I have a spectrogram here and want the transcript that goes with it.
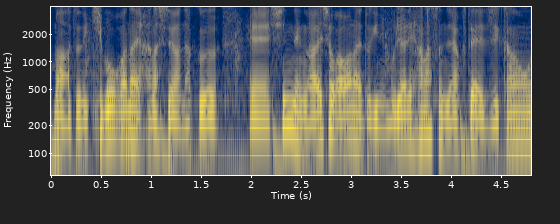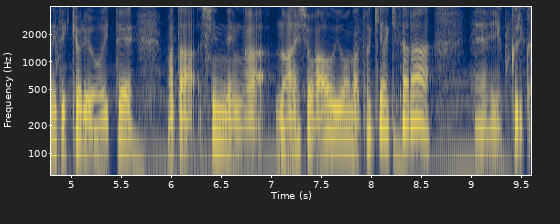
まあ別に希望がない話ではなく、えー、新年が相性が合わない時に無理やり話すんじゃなくて時間を置いて距離を置いてまた新年がの相性が合うような時が来たら、えー、ゆっくり語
